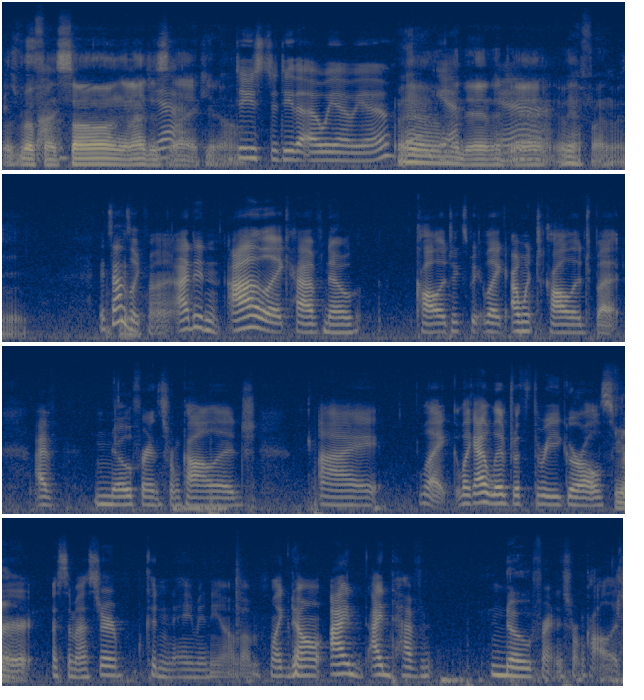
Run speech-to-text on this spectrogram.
it was a real fun song, and I just Yeah. like, you know. Do you used to do the OE OEO? well, yeah. I did, I Yeah. did. We had fun with it. It sounds like fun. I didn't. I like have no college experience. Like I went to college, but I've no friends from college. I like like I lived with three girls for a semester. Couldn't name any of them. Like don't I I have no friends from college.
